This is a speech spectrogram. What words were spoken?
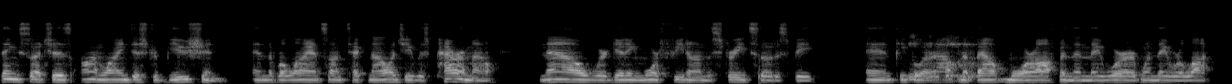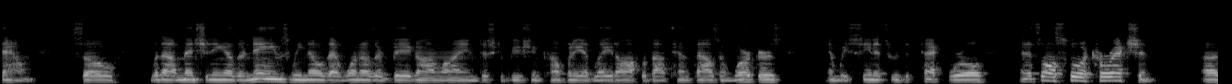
things such as online distribution and the reliance on technology was paramount. Now we're getting more feet on the street, so to speak and people are out and mm-hmm. about more often than they were when they were locked down. So without mentioning other names, we know that one other big online distribution company had laid off about 10,000 workers, and we've seen it through the tech world. And it's also a correction. Uh,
